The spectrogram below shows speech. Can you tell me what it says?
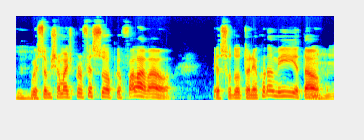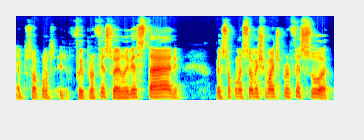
Uhum. começou a me chamar de professor, porque eu falava, ah, ó, eu sou doutor em economia e tal. Uhum. A pessoa fui professor universitário, o pessoal começou a me chamar de professor.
